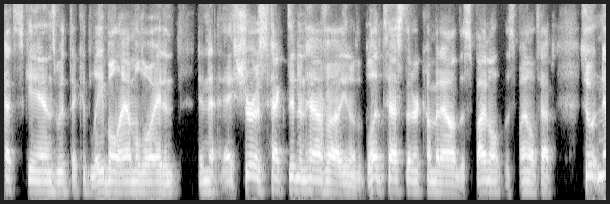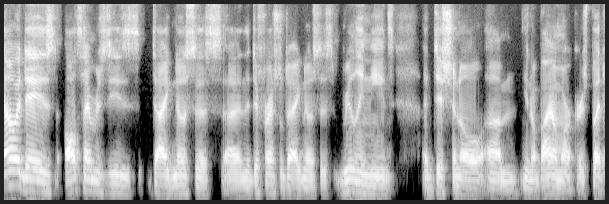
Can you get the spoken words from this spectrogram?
PET scans with that could label amyloid, and and they sure as heck didn't have uh, you know the blood tests that are coming out, the spinal the spinal taps. So nowadays, Alzheimer's disease diagnosis uh, and the differential diagnosis really needs additional um, you know biomarkers. But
